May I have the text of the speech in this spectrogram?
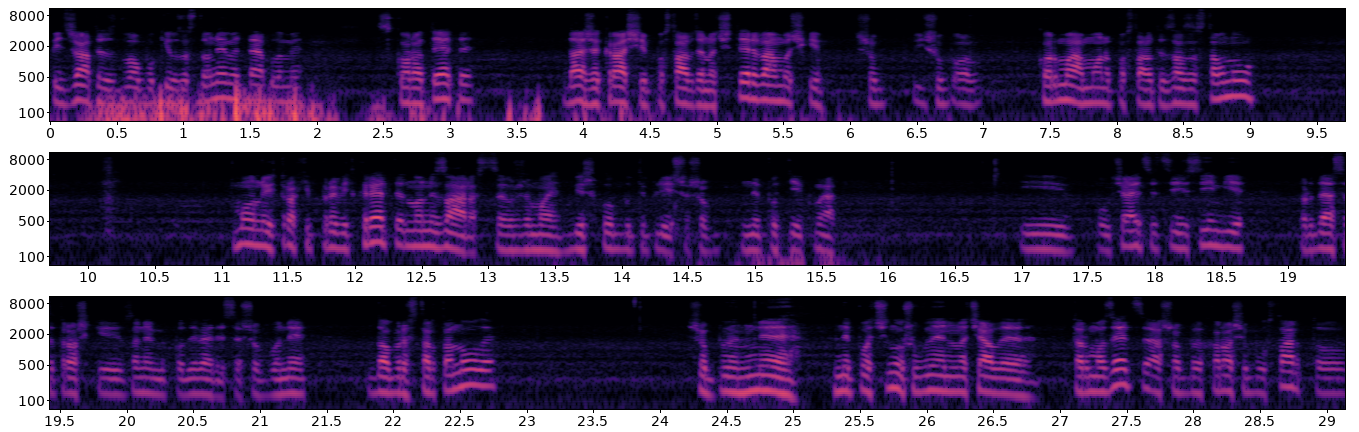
піджати з двох боків заставними теплими, скоротити. Навіть краще поставити на 4 рамочки, щоб, щоб корма можна поставити за заставну. Можна їх трохи привідкрити, але не зараз. Це вже має більш бути тепліше, щоб не потік мед. І виходить, ці сім'ї придеться трошки за ними подивитися, щоб вони добре стартанули, щоб не, не почну, щоб вони не почали тормозитися, а щоб хороший був старт, то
